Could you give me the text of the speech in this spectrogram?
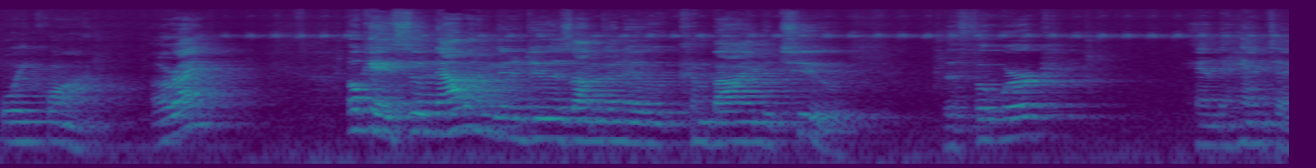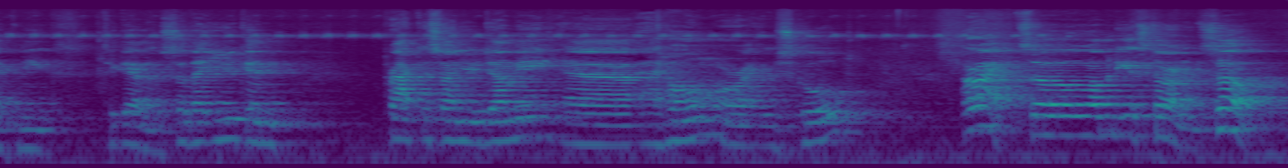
hoi quan. All right? Okay, so now what I'm going to do is I'm going to combine the two, the footwork and the hand techniques together so that you can practice on your dummy uh, at home or at your school. All right, so I'm going to get started. So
